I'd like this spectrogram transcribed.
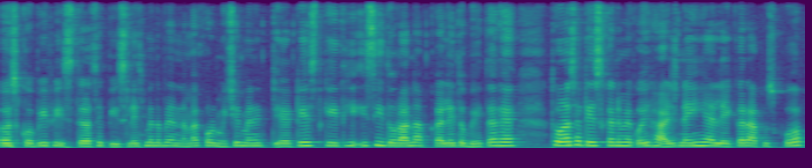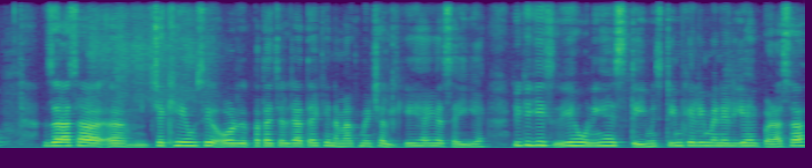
उसको भी इस तरह से पीस लें। इसमें तो मैंने नमक और मिर्ची मैंने टेस्ट की थी। इसी दौरान आप कर लें तो बेहतर है। थोड़ा सा टेस्ट करने में कोई हर्ज नहीं है। लेकर आप उसको ज़रा सा चखें उसे और पता चल जाता है कि नमक, मिर्च हल्की है या सही है। क्योंकि ये ये होनी है स्टीम स्टीम के लिए मैंने लिया है एक बड़ा सा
